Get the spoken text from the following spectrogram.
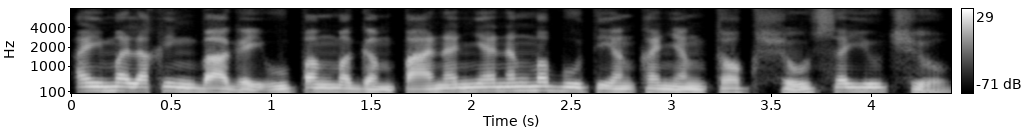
ay malaking bagay upang magampanan niya ng mabuti ang kanyang talk show sa YouTube.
